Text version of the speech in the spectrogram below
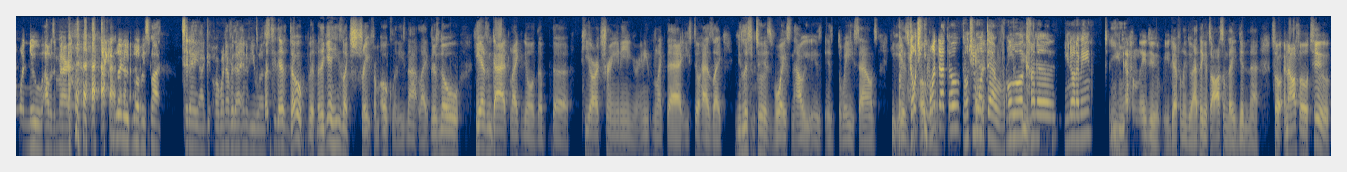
"No one knew I was married." he literally blew up his spot today, I or whenever that interview was. But see, that's dope. But but again, he's like straight from Oakland. He's not like there's no he hasn't got like you know the the PR training or anything like that. He still has like you listen to his voice and how he is, is the way he sounds. He But is. don't you want that though? Don't you And want that raw kind of? You know what I mean? You Mhm. definitely do. You definitely do. I think it's awesome that he's getting that. So and also too,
